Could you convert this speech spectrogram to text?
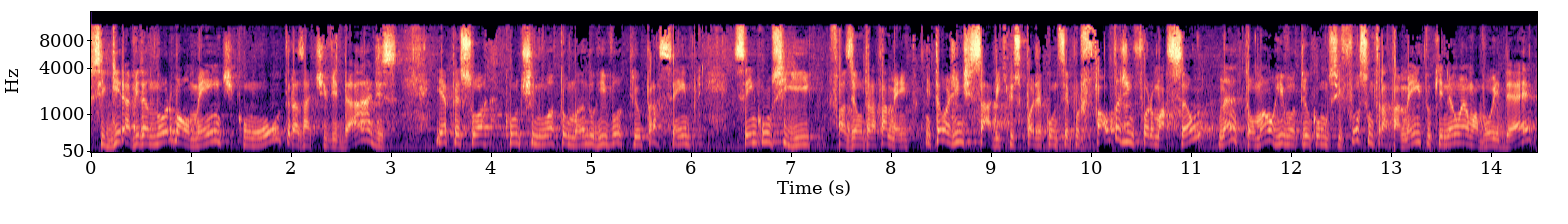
seguir a vida normalmente com outras atividades e a pessoa continua tomando Rivotril para sempre, sem conseguir fazer um tratamento. Então a gente sabe que isso pode acontecer por falta de informação, né? Tomar o Rivotril como se fosse um tratamento, que não é uma boa ideia,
